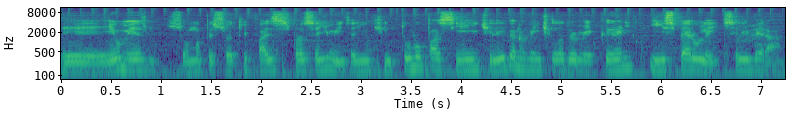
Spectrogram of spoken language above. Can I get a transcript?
é, eu mesmo sou uma pessoa que faz esses procedimentos. A gente entuba o paciente, liga no ventilador mecânico e espera o leito ser liberado.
